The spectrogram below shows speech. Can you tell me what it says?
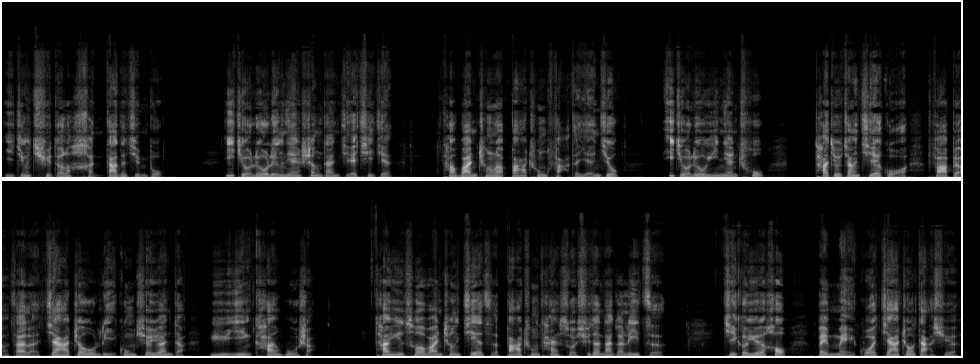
已经取得了很大的进步。一九六零年圣诞节期间，他完成了八重法的研究。一九六一年初，他就将结果发表在了加州理工学院的预印刊物上。他预测完成介子八重态所需的那个粒子。几个月后，被美国加州大学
